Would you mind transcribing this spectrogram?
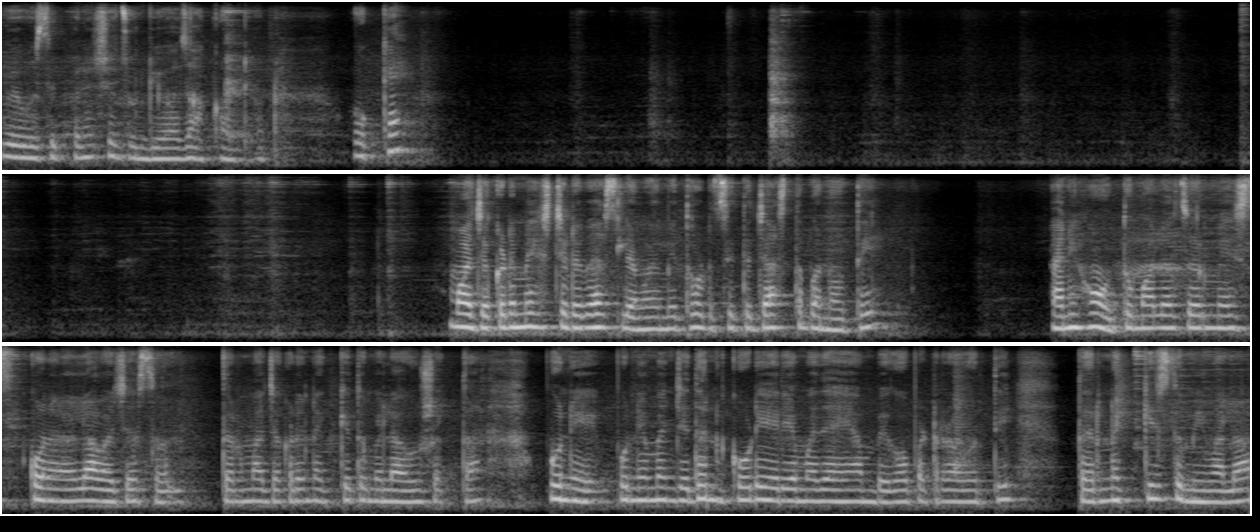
व्यवस्थितपणे शिजवून घेऊया झाकण ठेवून. ओके माझ्याकडे मेसचे डबे असल्यामुळे मी थोडंसं इथं जास्त बनवते. आणि हो तुम्हाला जर मेस कोणाला लावायची असेल तर माझ्याकडे नक्की तुम्ही लावू शकता. पुणे पुणे म्हणजे धनकोड एरियामध्ये आहे आंबेगाव पठारावरती. तर नक्कीच तुम्ही मला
